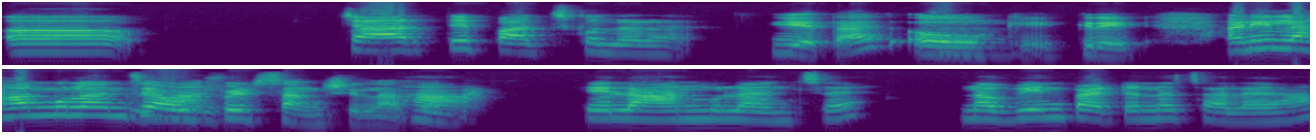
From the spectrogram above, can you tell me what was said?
अं, चार ते पाच कलर आहे येतात? ओके ग्रेट आणि लहान मुलांचे लहान- आउटफिट सांगशील ना हा हे लहान मुलांचं. आहे नवीन पॅटर्नच आलाय हा.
